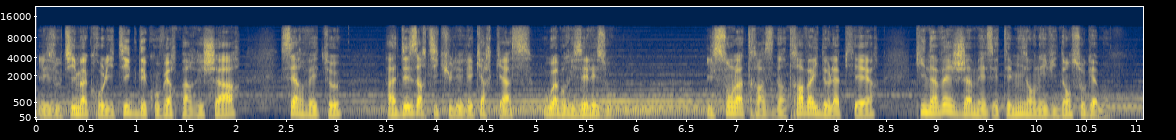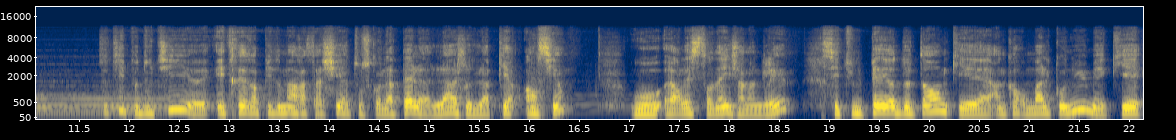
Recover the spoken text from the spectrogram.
Les outils macrolithiques découverts par Richard servaient, eux, à désarticuler les carcasses ou à briser les os. Ils sont la trace d'un travail de la pierre qui n'avait jamais été mis en évidence au Gabon. Ce type d'outil euh, est très rapidement rattaché à tout ce qu'on appelle l'âge de la pierre ancien, ou Early Stone Age en anglais. C'est une période de temps qui est encore mal connue, mais qui est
